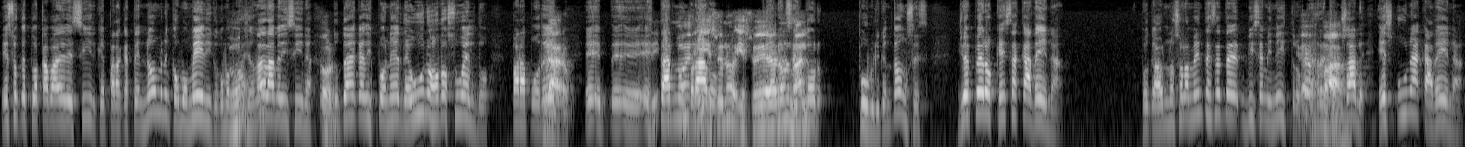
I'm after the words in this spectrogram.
Eso que tú acabas de decir, que para que te nombren como médico, como profesional de la medicina, tú tengas que disponer de uno o dos sueldos para poder eh, eh, eh, estar nombrado eso eso era en el sector público. Entonces, yo espero que esa cadena, porque no solamente es este viceministro es responsable, es una cadena.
